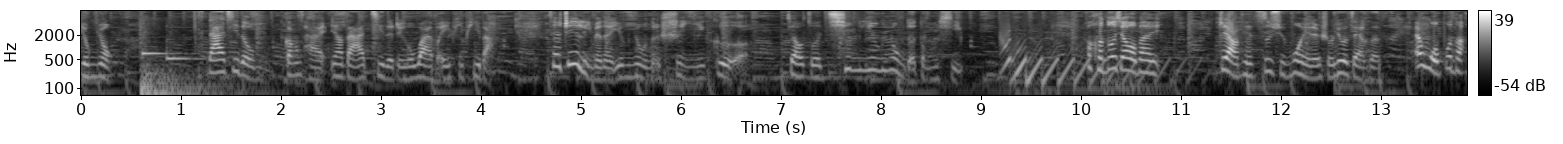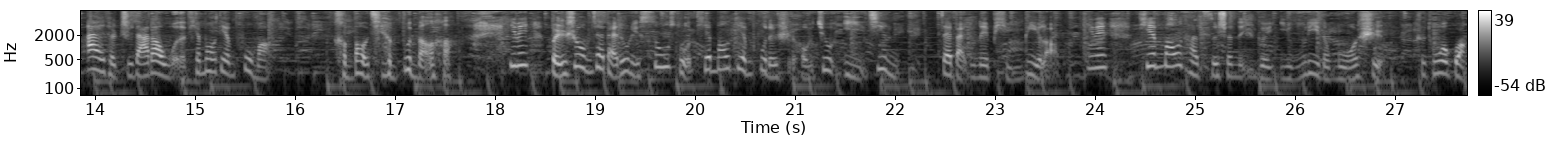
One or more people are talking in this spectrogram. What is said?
应用。大家记得我们刚才让大家记得这个 Web APP 吧？在这里面的应用呢，是一个叫做轻应用的东西。很多小伙伴这两天咨询莫爷的时候又在问：哎，我不能艾特直达到我的天猫店铺吗？很抱歉，不能哈，因为本身我们在百度里搜索天猫店铺的时候，就已经在百度内屏蔽了。因为天猫它自身的一个盈利的模式是通过广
